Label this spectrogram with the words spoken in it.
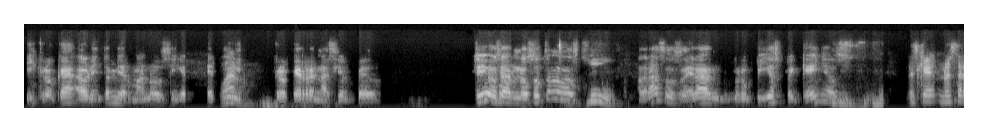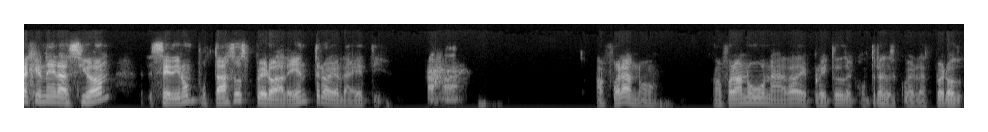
Y creo que ahorita mi hermano sigue. Bueno. creo que renació el pedo. Sí, o sea, nosotros no sí. madrazos, eran grupillos pequeños. Es que nuestra generación se dieron putazos, pero adentro de la ETI. Ajá. Afuera no. Afuera no hubo nada de pleitos de otras escuelas, pero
